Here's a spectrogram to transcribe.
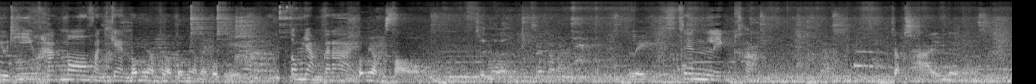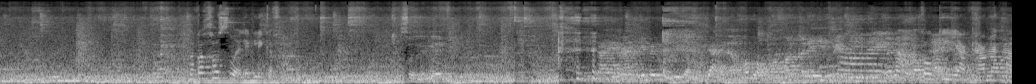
อยู่ที่ฮักมอขอนแก่นต้มยำเธอต้มยำไหมโอเคต้มยำก็ได้ ต้มยำสองเช่นอะไรเล็กเส้นเล็กค่ะจับชายหนึ่งแล้ว ก็ข้าวสวยเล็กๆอะค่ะส่วนเล็กใช่ไหมที่เป็นคุยกับผู้ใหญ่แล้วเขาบอกว่ามันก็ได้ยินเวทีนี้ก็นานแล้วโกกีอยากถามนะคะ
